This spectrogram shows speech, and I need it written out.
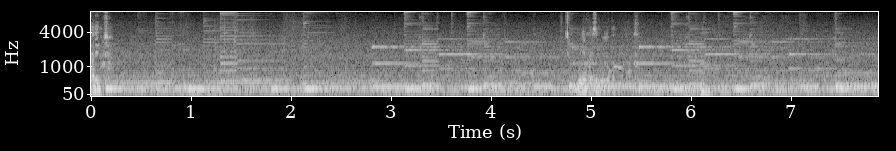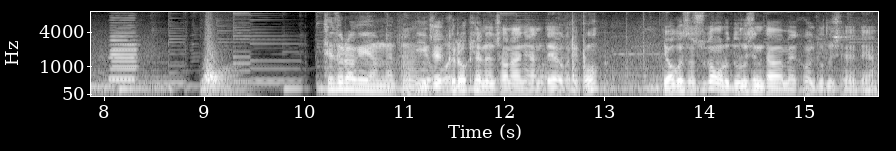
아니, 참. 이거 가슴 이거다. 되돌아가게 하면 다 음, 이제 뭐- 그렇게는 전환이 안 돼요. 그리고 여기서 수동으로 누르신 다음에 그걸 누르셔야 돼요.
